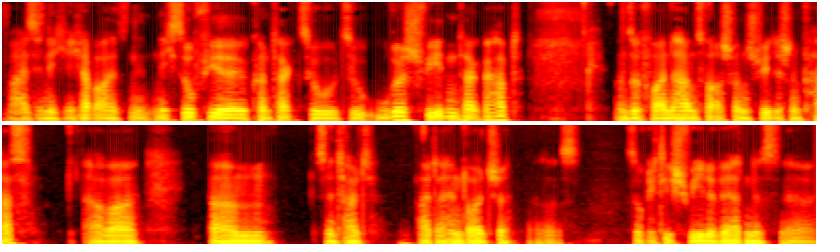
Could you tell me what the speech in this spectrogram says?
weiß ich nicht. Ich habe auch jetzt nicht so viel Kontakt zu, zu Urschweden da gehabt. Unsere Freunde haben zwar auch schon einen schwedischen Pass, aber ähm, sind halt weiterhin Deutsche. Also es, so richtig Schwede werden, das äh,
